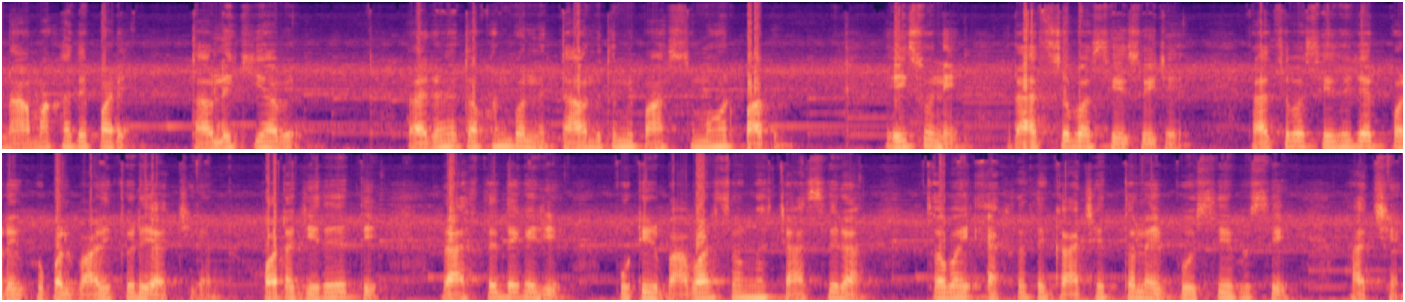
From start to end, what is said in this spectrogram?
না মাখাতে পারে, তাহলে কি হবে? রাজামশাই তখন বললেন, তাহলে তুমি পাঁচশো মোহর পাবে। এই শুনে রাজসভা শেষ হয়ে যায়। রাজসভা শেষ হয়ে যাওয়ার পরে গোপাল বাড়ি ফিরে যাচ্ছিলেন। হঠাৎ যেতে যেতে রাস্তায় দেখে যে পুটির বাবার সঙ্গে চাষিরা সবাই একসাথে গাছের তলায় বসে বসে আছেন।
